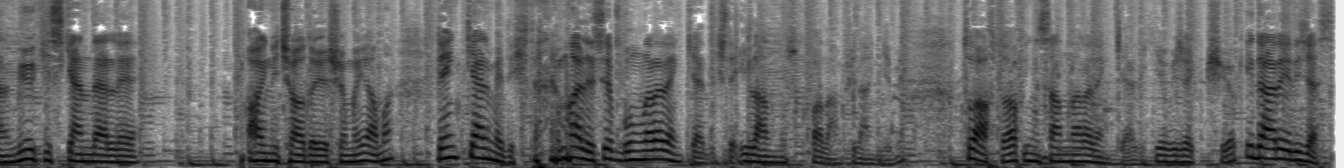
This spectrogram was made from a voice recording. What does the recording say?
yani Büyük İskender'le aynı çağda yaşamayı ama denk gelmedi işte. Maalesef bunlara denk geldik işte Elon Musk falan filan gibi. Tuhaf tuhaf insanlara denk geldik. Yapacak bir şey yok. İdare edeceğiz.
